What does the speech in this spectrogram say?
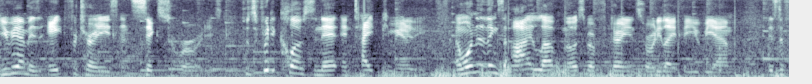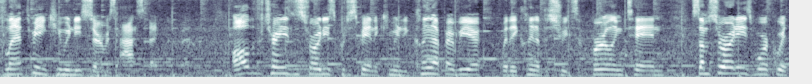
UVM is eight fraternities and six sororities, so it's a pretty close-knit and tight community. And one of the things I love most about fraternity and sorority life at UVM is the philanthropy and community service aspect of it. All the fraternities and sororities participate in a community cleanup every year where they clean up the streets of Burlington. Some sororities work with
